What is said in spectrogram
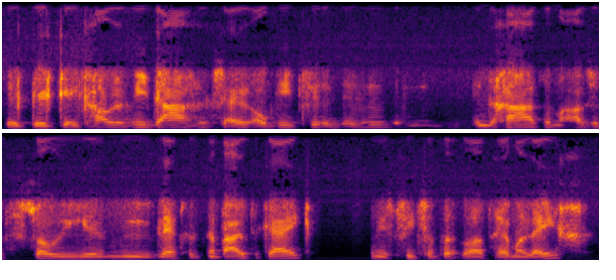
Ik, ik, ik hou het niet dagelijks, ook niet in de gaten. Maar als ik zo hier nu letterlijk naar buiten kijk, dan is het fietspad helemaal leeg.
